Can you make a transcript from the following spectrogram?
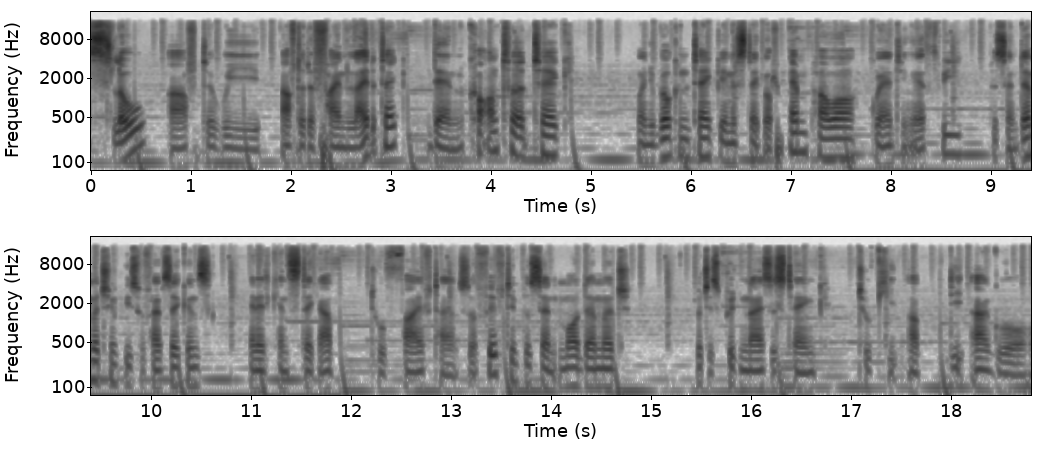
slow after we after the final light attack. Then counter attack when you block an attack in a stack of Empower, granting a 3 10% damage increase for 5 seconds and it can stack up to 5 times, so 15% more damage, which is pretty nice as tank to keep up the aggro.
